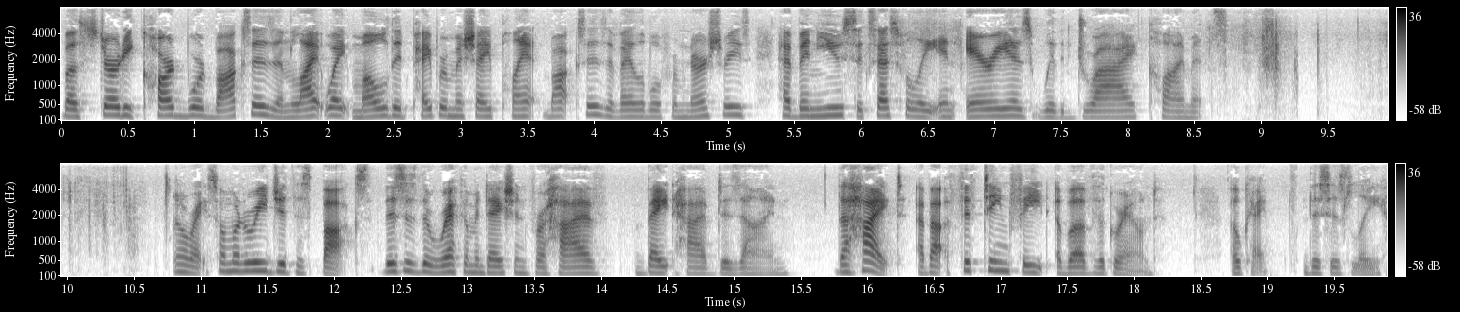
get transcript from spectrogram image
Both sturdy cardboard boxes and lightweight molded paper mache plant boxes available from nurseries have been used successfully in areas with dry climates. All right, so I'm going to read you this box. This is the recommendation for hive bait hive design. The height about 15 feet above the ground. Okay, this is Leigh.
